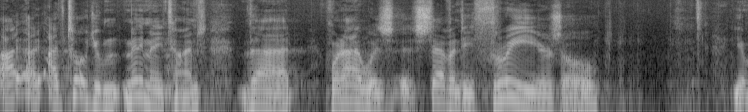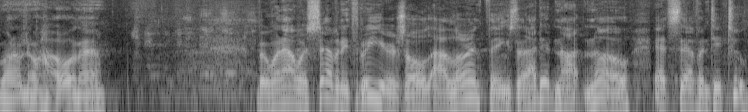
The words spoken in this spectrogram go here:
I, I, I've told you many, many times that when I was 73 years old, you want to know how old I am? But when I was 73 years old, I learned things that I did not know at 72.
